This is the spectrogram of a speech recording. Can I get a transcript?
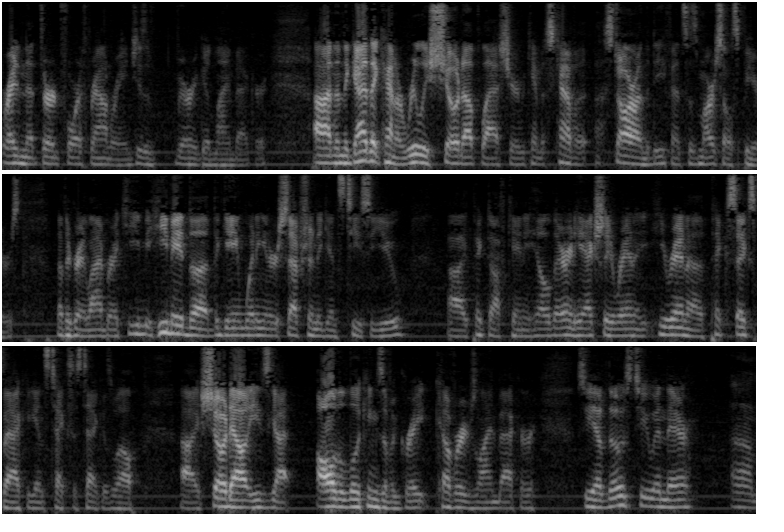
right in that third, fourth round range. He's a very good linebacker. Uh, and then the guy that kind of really showed up last year, became a, kind of a, a, star on the defense, is Marcel Spears, another great linebacker. He he made the the game winning interception against TCU. Uh, he picked off Kenny Hill there, and he actually ran a, he ran a pick six back against Texas Tech as well. Uh, he showed out. He's got all the lookings of a great coverage linebacker. So you have those two in there. Um,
